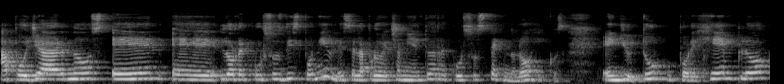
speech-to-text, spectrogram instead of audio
apoyarnos en eh, los recursos disponibles, el aprovechamiento de recursos tecnológicos. En YouTube, por ejemplo,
